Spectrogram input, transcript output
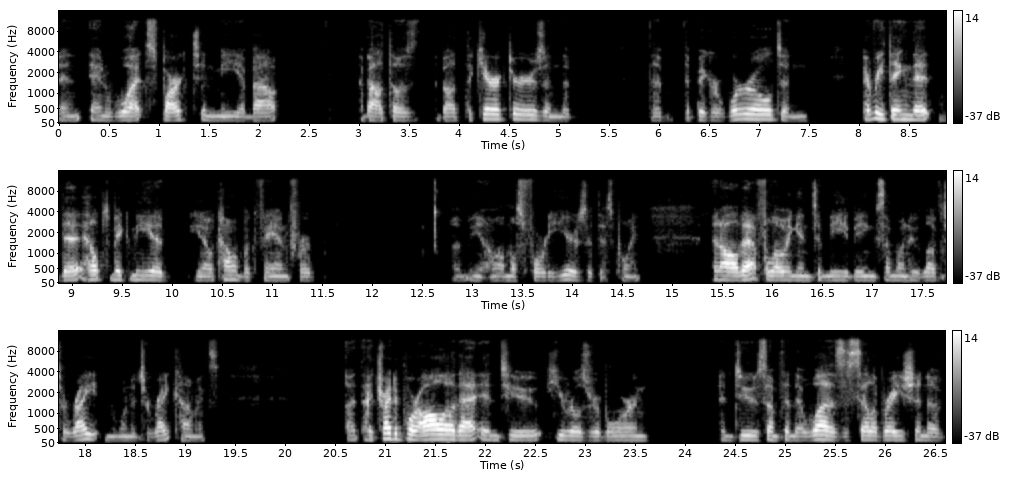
and, and what sparked in me about, about those, about the characters and the, the, the bigger world and everything that, that helped make me a, you know, comic book fan for, um, you know, almost 40 years at this point and all that flowing into me being someone who loved to write and wanted to write comics. I, tried to pour all of that into Heroes Reborn and do something that was a celebration of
